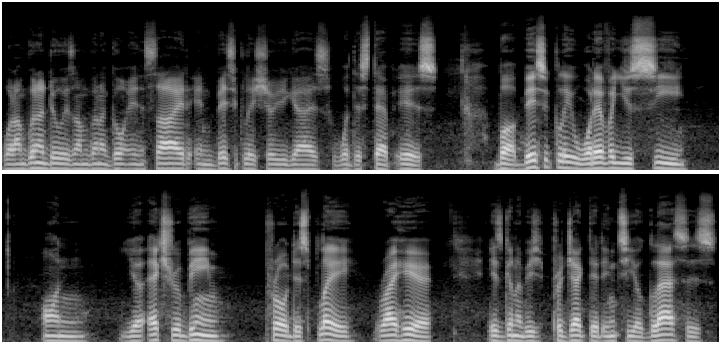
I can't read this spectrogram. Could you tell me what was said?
what I'm gonna do is I'm gonna go inside and basically show you guys what the step is. But basically whatever you see on your Xreal Beam Pro display right here is going to be projected into your glasses.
